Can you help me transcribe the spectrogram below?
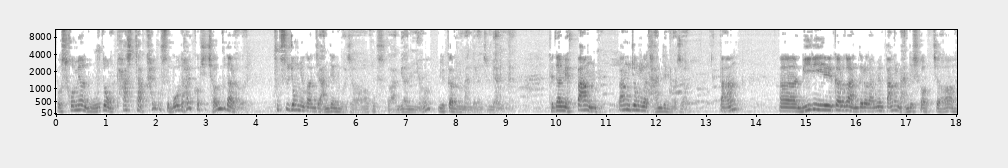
뭐 소면, 우동, 파스타, 칼국수 모두 할 것 없이 전부 다라고요. 국수 종류가 이제 안 되는 거죠. 국수가 면류, 밀가루로 만들어진 면류. 그 다음에 빵, 빵 종류가 다 안 되는 거죠. 빵, 어, 밀가루가 안 들어가면 빵을 만들 수가 없죠.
